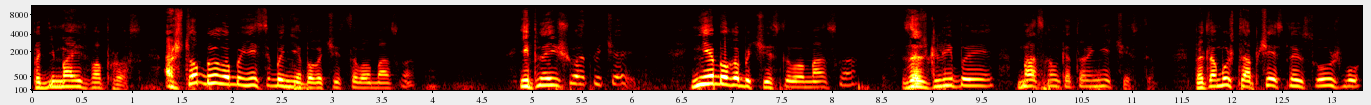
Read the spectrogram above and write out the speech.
поднимает вопрос. А что было бы, если бы не было чистого масла? И Пнеишуа отвечает. Не было бы чистого масла, зажгли бы маслом, которое не чистым. Потому что общественную службу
